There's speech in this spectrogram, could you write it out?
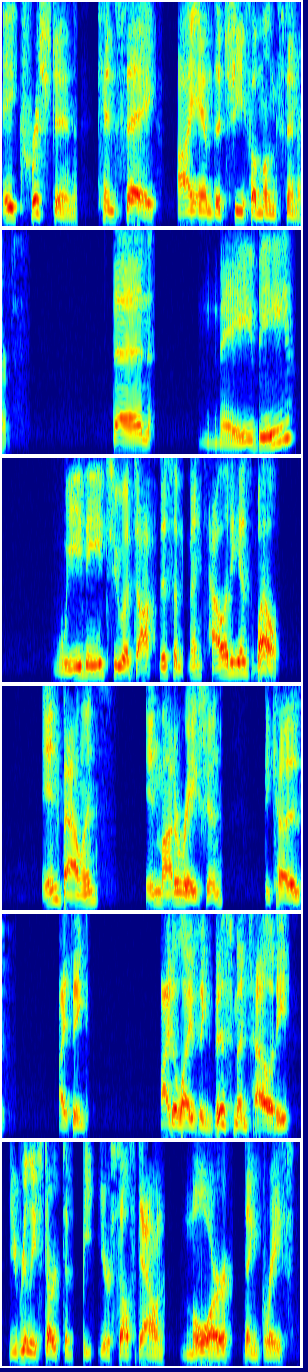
a Christian, can say, I am the chief among sinners, then maybe we need to adopt this mentality as well in balance, in moderation, because I think idolizing this mentality, you really start to beat yourself down more than grace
